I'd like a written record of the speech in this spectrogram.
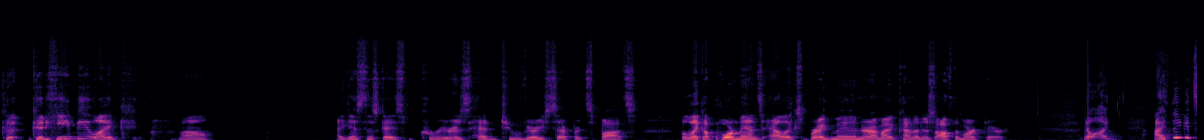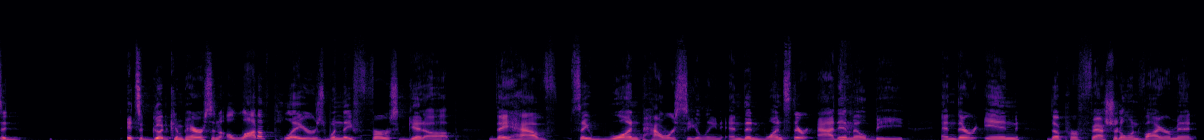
Could could he be like? Well, I guess this guy's career has had two very separate spots, but like a poor man's Alex Bregman, or am I kind of just off the mark there? No, I I think it's a it's a good comparison. A lot of players when they first get up, they have say one power ceiling, and then once they're at MLB and they're in the professional environment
